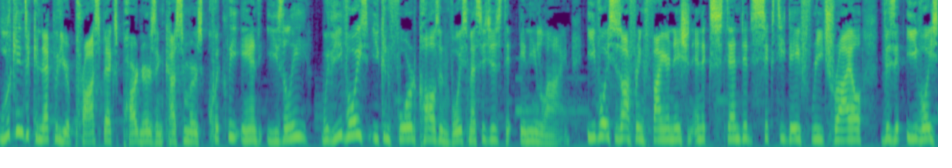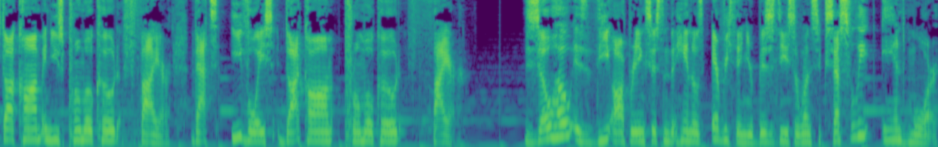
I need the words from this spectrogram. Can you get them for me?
Looking to connect with your prospects, partners, and customers quickly and easily? With eVoice, you can forward calls and voice messages to any line. eVoice is offering Fire Nation an extended 60 day free trial. Visit evoice.com and use promo code FIRE. That's evoice.com, promo code FIRE. Zoho is the operating system that handles everything your business needs to run successfully and more.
